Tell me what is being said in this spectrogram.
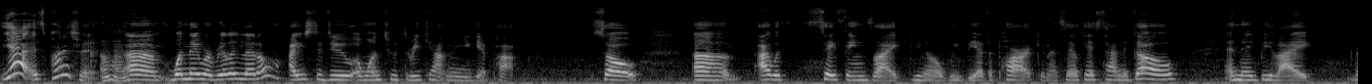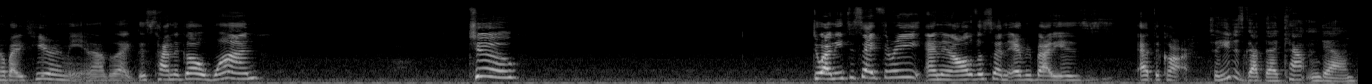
yeah, it's punishment. Uh-huh. Um, when they were really little, I used to do a one two three count and then you get popped. So um, I would say things like, you know, we'd be at the park and I'd say, okay, it's time to go, and they'd be like, nobody's hearing me, and I'd be like, it's time to go. One, two. Do I need to say three? And then all of a sudden, everybody is at the car. So you just got that counting down.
